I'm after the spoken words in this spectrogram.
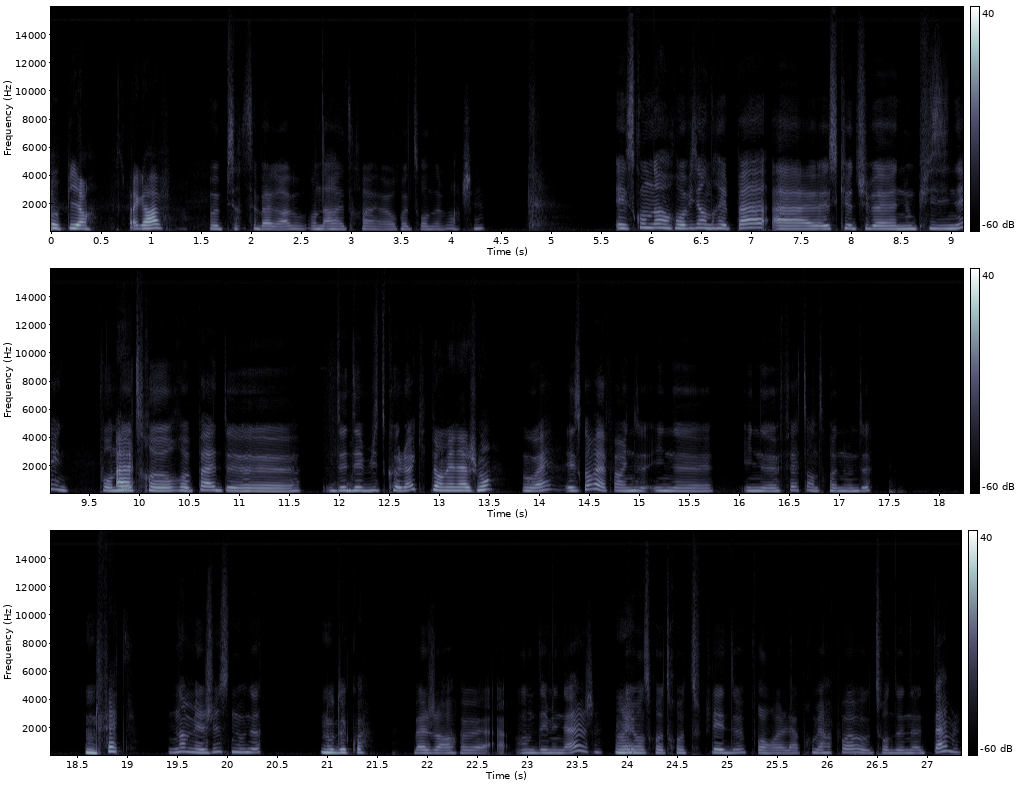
Au pire, c'est pas grave. Au pire, c'est pas grave, on arrêtera euh, retour de marché. Est-ce qu'on n'en reviendrait pas à euh, ce que tu vas nous cuisiner pour Ah. notre repas de, de début de colloque? D'emménagement Ouais. Est-ce qu'on va faire une, une, une fête entre nous deux? Une fête? Non, mais juste nous deux. Nous de quoi? Bah, genre, euh, on déménage Ouais. et on se retrouve toutes les deux pour la première fois autour de notre table.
